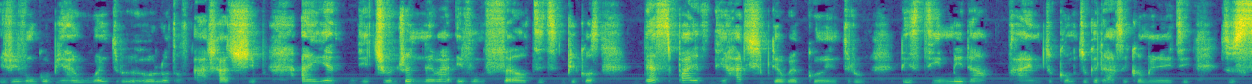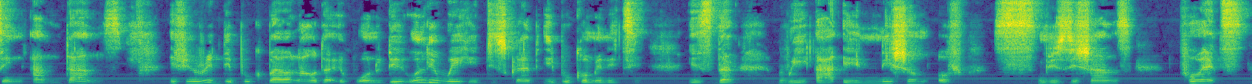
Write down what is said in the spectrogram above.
If you even go behind we went through a whole lot of hardship. And yet the children never even felt it because despite the hardship they were going through they still made out time to come together as a community to sing and dance. If you read the book by Equiano, the only way he described Igbo community is that we are a nation of musicians, poets,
